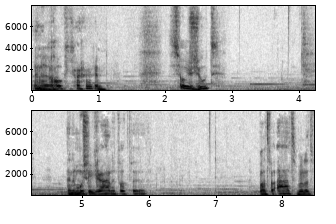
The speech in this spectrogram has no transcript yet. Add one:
En dan rook ik haar en zo zoet. En dan moest ik raden wat we, wat we aten. Maar dat,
